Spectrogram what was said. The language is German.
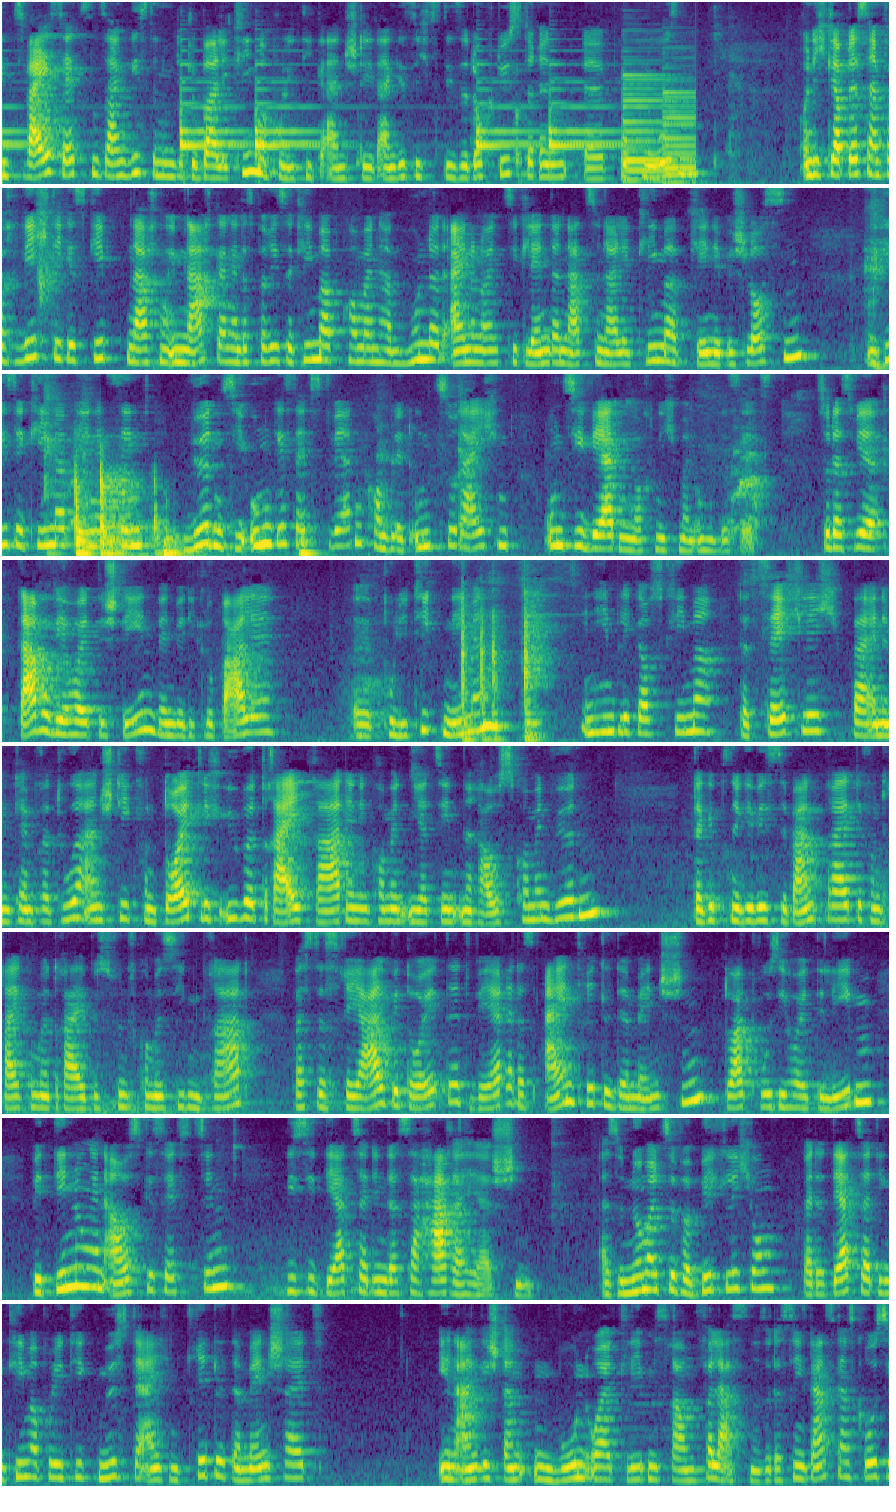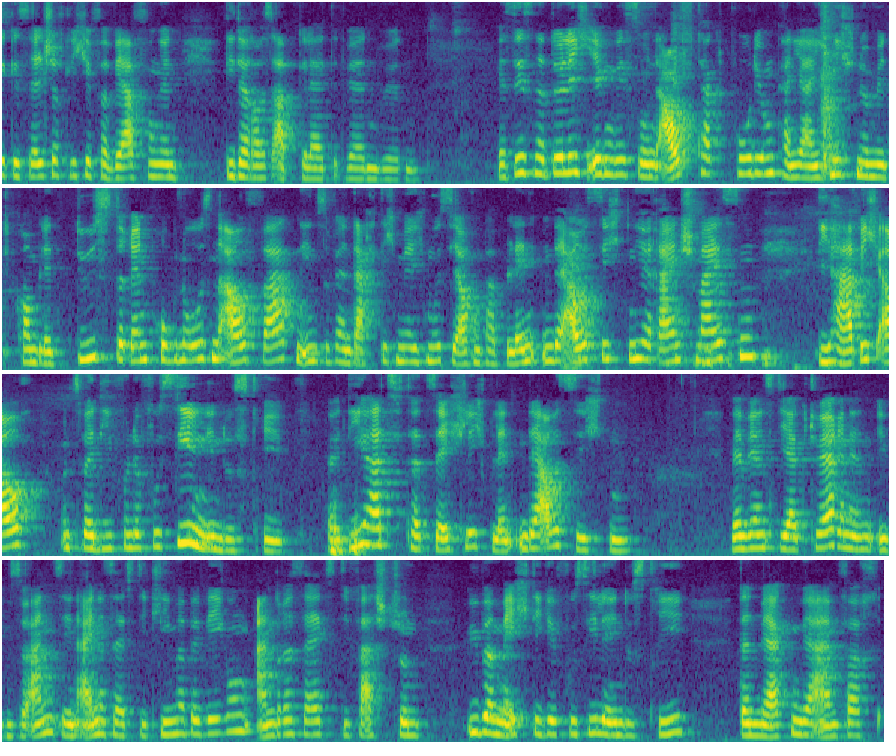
in zwei Sätzen sagen, wie es denn um die globale Klimapolitik ansteht, angesichts dieser doch düsteren äh, Prognosen. Und ich glaube, das ist einfach wichtig. Es gibt nach, im Nachgang an das Pariser Klimaabkommen haben 191 Länder nationale Klimapläne beschlossen. Und diese Klimapläne sind, würden sie umgesetzt werden, komplett unzureichend und sie werden noch nicht mal umgesetzt. Sodass wir da, wo wir heute stehen, wenn wir die globale äh, Politik nehmen, im Hinblick aufs Klima tatsächlich bei einem Temperaturanstieg von deutlich über drei Grad in den kommenden Jahrzehnten rauskommen würden. Da gibt es eine gewisse Bandbreite von 3,3 bis 5,7 Grad. Was das real bedeutet, wäre, dass ein Drittel der Menschen, dort wo sie heute leben, Bedingungen ausgesetzt sind, wie sie derzeit in der Sahara herrschen. Also nur mal zur Verbildlichung, bei der derzeitigen Klimapolitik müsste eigentlich ein Drittel der Menschheit ihren angestammten Wohnort, Lebensraum verlassen. Also das sind ganz, ganz große gesellschaftliche Verwerfungen, die daraus abgeleitet werden würden. Es ist natürlich irgendwie so ein Auftaktpodium, kann ja eigentlich nicht nur mit komplett düsteren Prognosen aufwarten. Insofern dachte ich mir, ich muss ja auch ein paar blendende Aussichten hier reinschmeißen. Die habe ich auch, und zwar die von der fossilen Industrie, weil die hat tatsächlich blendende Aussichten. Wenn wir uns die Akteurinnen eben so ansehen, einerseits die Klimabewegung, andererseits die fast schon übermächtige fossile Industrie, dann merken wir einfach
